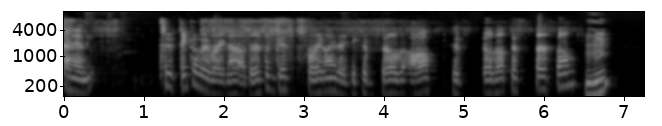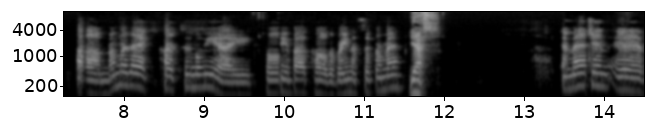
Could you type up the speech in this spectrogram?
And to think of it right now, there's a good storyline that you could build off to build up this third film. hmm Um, remember that cartoon movie I told you about called The Reign of Superman? Yes. Imagine if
